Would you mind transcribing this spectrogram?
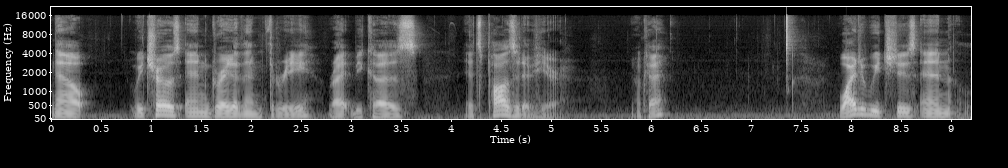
Now, we chose n greater than 3, right, because it's positive here. Okay? Why did we choose n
